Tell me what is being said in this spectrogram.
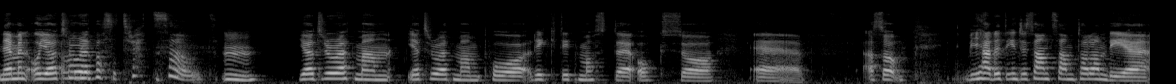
Nej men och jag tror oh, det att... var så tröttsamt. Mm. Jag tror att man, jag tror att man på riktigt måste också, eh, alltså vi hade ett intressant samtal om det.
